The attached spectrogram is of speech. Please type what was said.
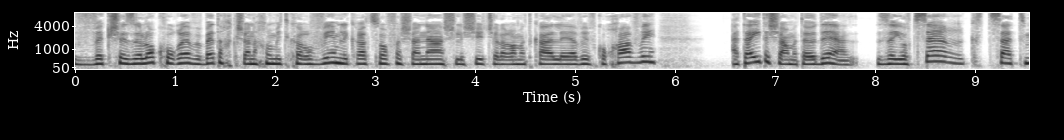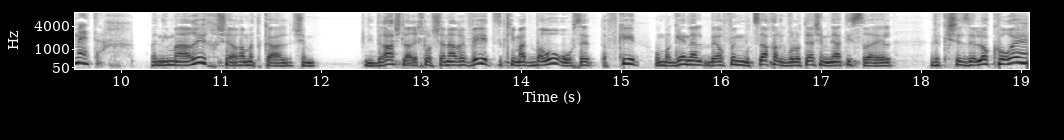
וכשזה לא קורה, ובטח כשאנחנו מתקרבים לקראת סוף השנה השלישית של הרמטכ"ל אביב כוכבי, אתה היית שם, אתה יודע, זה יוצר קצת מתח. אני מעריך שהרמטכ"ל, שנדרש להאריך לו שנה רביעית, זה כמעט ברור, הוא עושה תפקיד, הוא מגן על, באופן מוצלח על גבולותיה של מדינת ישראל, וכשזה לא קורה,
